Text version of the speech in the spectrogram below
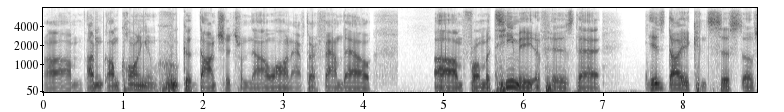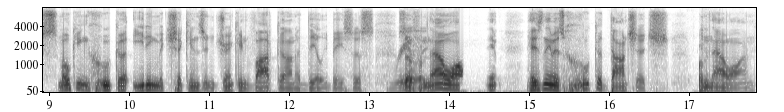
Um, I'm I'm calling him Luka Doncic from now on. After I found out um, from a teammate of his that his diet consists of smoking hookah, eating McChickens, and drinking vodka on a daily basis. Really? So from now on, his name is Hookah Doncic. From now on,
